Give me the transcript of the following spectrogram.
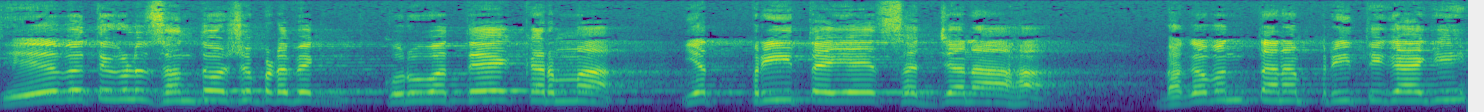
ದೇವತೆಗಳು ಸಂತೋಷ ಪಡಬೇಕು ಕುರುವತೆ ಕರ್ಮ, ಯತ್ ಪ್ರೀತೆಯೇ ಸಜ್ಜನಾ ಭಗವಂತನ ಪ್ರೀತಿಗಾಗಿ,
